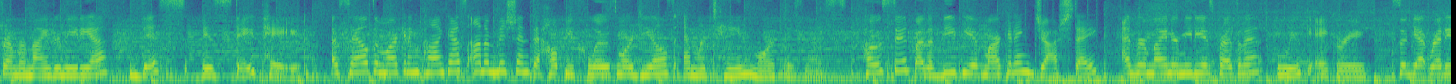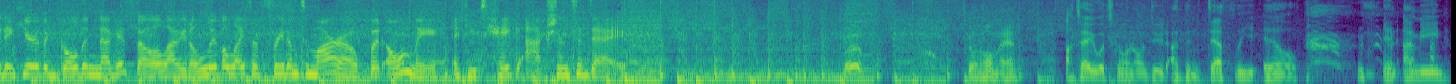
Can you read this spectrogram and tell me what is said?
From Reminder Media, this is Stay Paid, a sales and marketing podcast on a mission to help you close more deals and retain more business. Hosted by the VP of Marketing, Josh Stike, and Reminder Media's president, Luke Acree. So get ready to hear the golden nuggets that will allow you to live a life of freedom tomorrow, but only if you take action today. Luke, what's going on, man? I'll tell you what's going on, dude. I've been deathly ill. and I mean,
